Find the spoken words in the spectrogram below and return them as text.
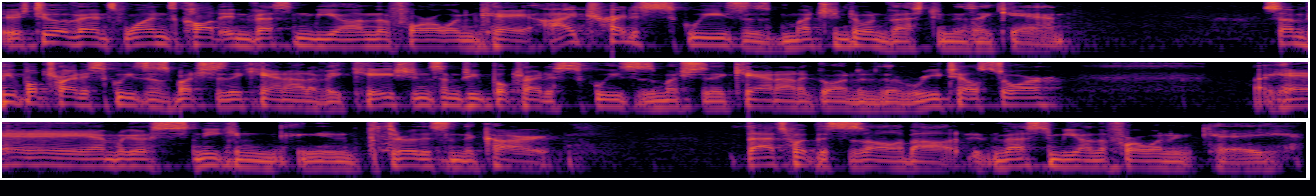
There's two events. One's called Investing Beyond the 401k. I try to squeeze as much into investing as I can. Some people try to squeeze as much as they can out of vacation. Some people try to squeeze as much as they can out of going to the retail store. Like, hey, I'm going to go sneak and, and throw this in the cart that's what this is all about. Investing beyond the 401k.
